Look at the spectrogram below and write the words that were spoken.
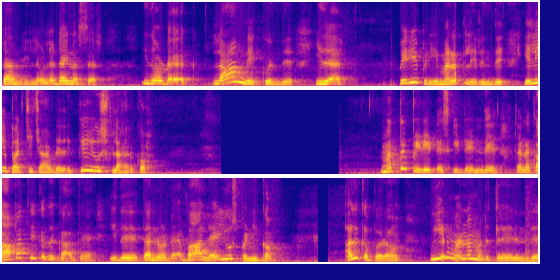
ஃபேமிலியில் உள்ள டைனோசர் இதோட லாங் நெக் வந்து இதை பெரிய பெரிய மரத்துலேருந்து எலியை பறித்து சாப்பிட்றதுக்கு யூஸ்ஃபுல்லாக இருக்கும். மற்ற பிரிடேட்டர்ஸ் கிட்டேருந்து தன்னை காப்பாற்றிக்கிறதுக்காக இது தன்னோட வாலை யூஸ் பண்ணிக்கும். அதுக்கப்புறம் உயரமான மரத்தில் இருந்து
